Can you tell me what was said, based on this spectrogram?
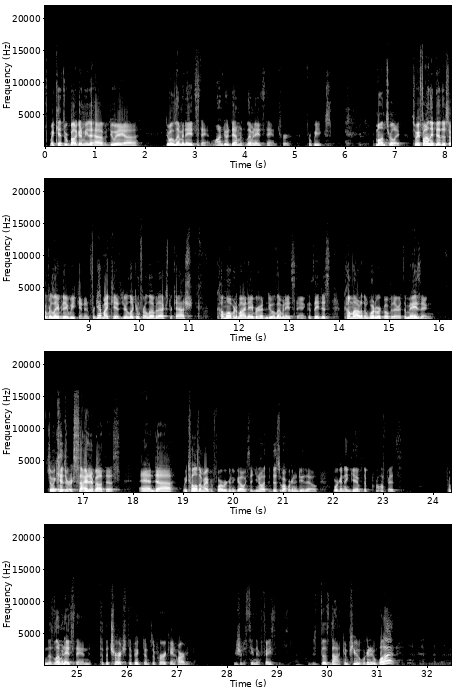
My kids were bugging me to have do a uh, do a lemonade stand. I want to do a dem- lemonade stand for for weeks, months really. So we finally did this over Labor Day weekend. And forget my kids. You're looking for a little bit of extra cash? Come over to my neighborhood and do a lemonade stand because they just come out of the woodwork over there. It's amazing. So my kids were excited about this. And uh, we told them right before we were going to go, we said, you know what? This is what we're going to do, though. We're going to give the profits from this lemonade stand to the church, the victims of Hurricane Harvey. You should have seen their faces. It does not compute. We're going to do what?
